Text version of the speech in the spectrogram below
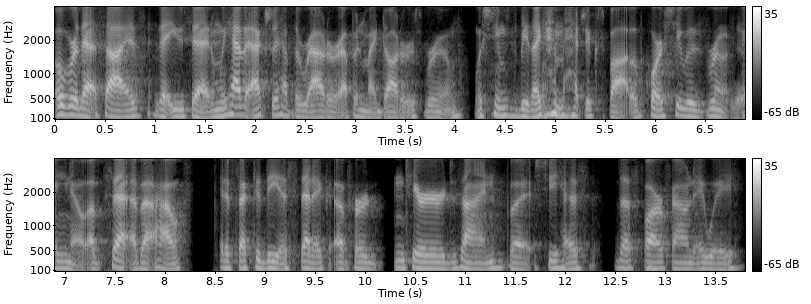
over that size that you said. And we have actually have the router up in my daughter's room, which seems to be like a magic spot. Of course, she was, you know, upset about how it affected the aesthetic of her interior design, but she has thus far found a way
